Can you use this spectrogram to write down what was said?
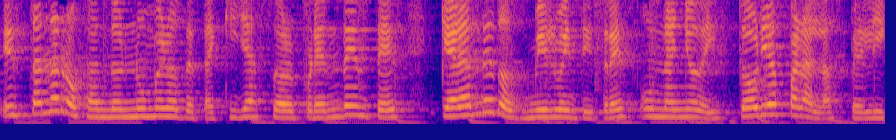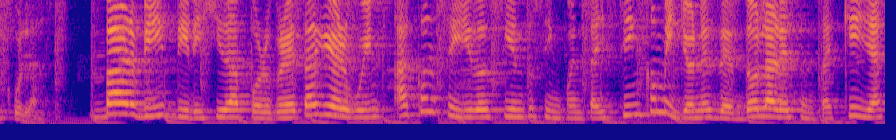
están arrojando números de taquilla sorprendentes que harán de 2023 un año de historia para las películas. Barbie, dirigida por Greta Gerwin, ha conseguido 155 millones de dólares en taquilla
